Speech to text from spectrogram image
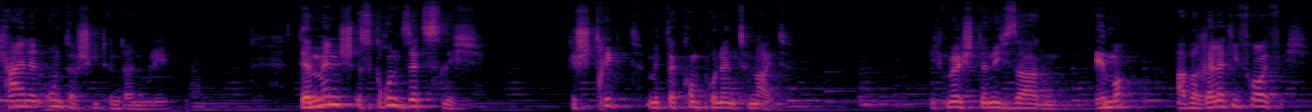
keinen Unterschied in deinem Leben. Der Mensch ist grundsätzlich gestrickt mit der Komponente Neid. Ich möchte nicht sagen immer, aber relativ häufig.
